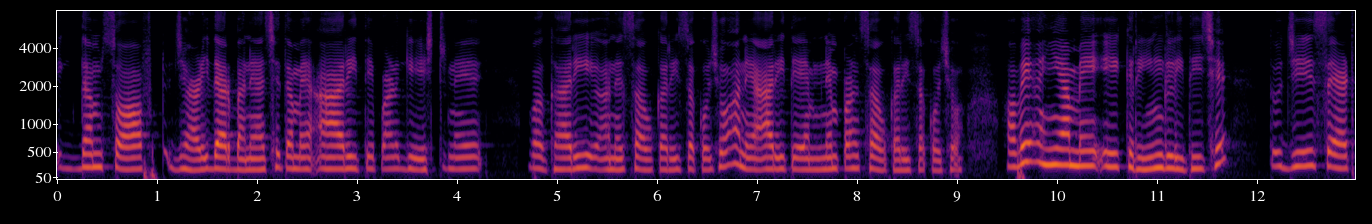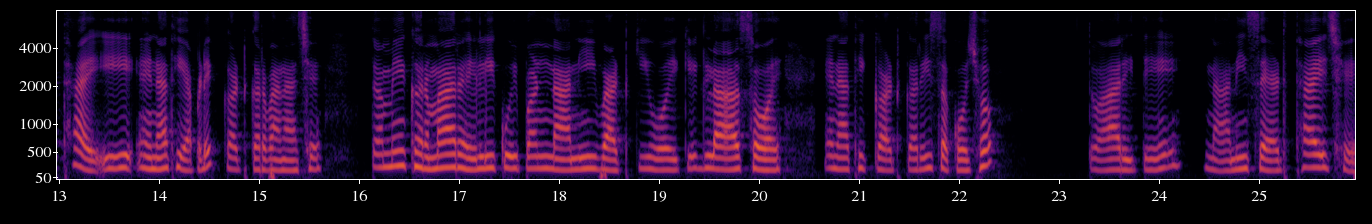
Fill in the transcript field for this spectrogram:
એકદમ સોફ્ટ જાળીદાર બન્યા છે. તમે આ રીતે પણ ગેસ્ટને વઘારી અને સર્વ કરી શકો છો અને આ રીતે એમને પણ સર્વ કરી શકો છો. હવે અહીંયા મેં એક રિંગ લીધી છે. તો જે સેટ થાય એ એનાથી આપણે કટ કરવાના છે. તમે ઘરમાં રહેલી કોઈ પણ નાની વાટકી હોય કે ગ્લાસ હોય, એનાથી કટ કરી શકો છો. તો આ રીતે નાની સેટ થાય છે.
